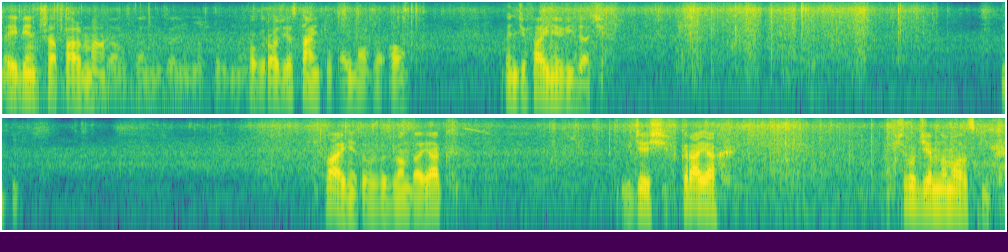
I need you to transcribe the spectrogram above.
Największa palma w ogrodzie. Stań tutaj może, o. Będzie fajnie widać. Fajnie to już wygląda, jak gdzieś w krajach śródziemnomorskich.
